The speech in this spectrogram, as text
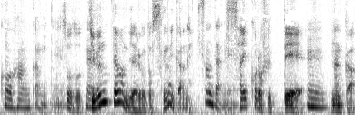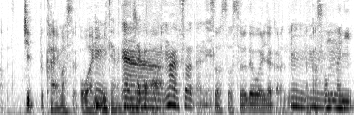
後半かみたいな。そうそう。自分の手番でやること少ないからね。そうだね。サイコロ振って、うん。なんかチップ変えます終わりみたいな感じだから、うんまあそうだね。そうそうそれで終わりだからね、うんうんうん。なんかそんなに、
